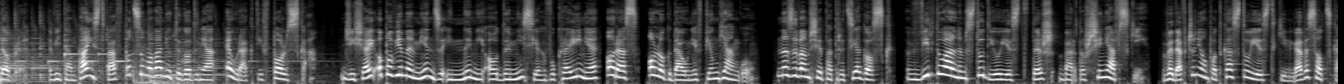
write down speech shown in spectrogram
dobry. Witam Państwa w podsumowaniu tygodnia Euractiv Polska. Dzisiaj opowiemy między innymi o dymisjach w Ukrainie oraz o lockdownie w Pjongjangu. Nazywam się Patrycja Gosk. W wirtualnym studiu jest też Bartosz Sieniawski. Wydawczynią podcastu jest Kinga Wysocka.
